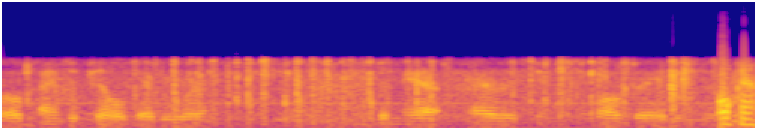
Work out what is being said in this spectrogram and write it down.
All kinds of pills everywhere. But yeah, I have was Paul Gray. Okay.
